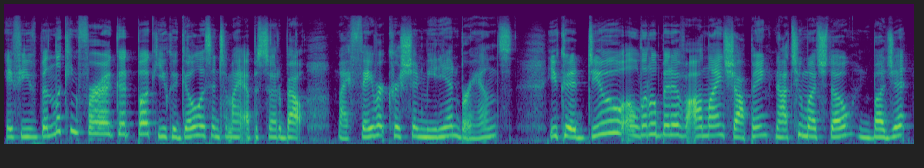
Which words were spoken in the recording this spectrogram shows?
If you've been looking for a good book, you could go listen to my episode about my favorite Christian media and brands. You could do a little bit of online shopping, not too much though, and budget.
